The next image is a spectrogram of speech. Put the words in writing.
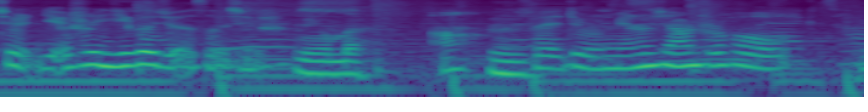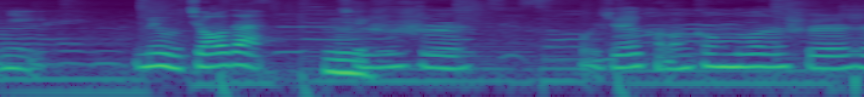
就也是一个角色，其实。明白。啊，嗯所以就是明日香之后你没有交代，其嗯实是我觉得可能更多的是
